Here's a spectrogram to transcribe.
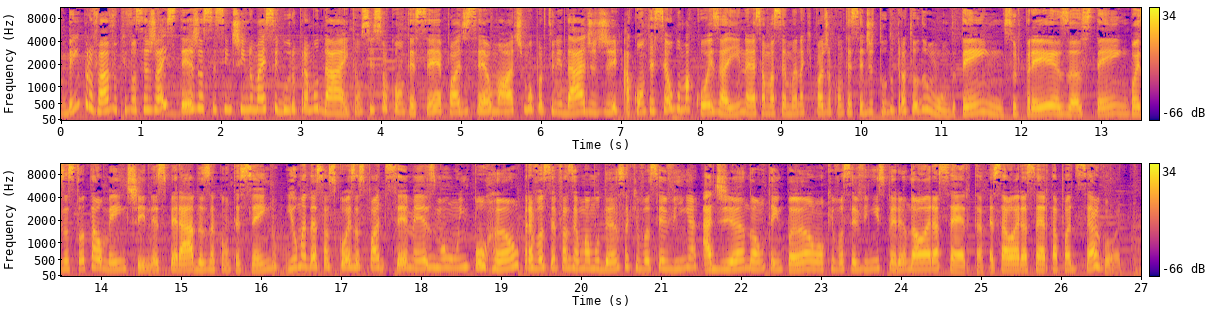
bem provável que você já esteja se sentindo mais seguro para mudar. Então, se isso acontecer, pode ser uma ótima oportunidade de acontecer alguma coisa aí, né? Essa é uma semana que pode acontecer de tudo para todo mundo. Tem surpresas, tem coisas totalmente inesperadas acontecendo, e uma dessas coisas pode ser mesmo um empurrão para você fazer uma mudança que você vinha adiando há um tempão ou que você vinha esperando a hora certa. Essa hora certa pode ser agora.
